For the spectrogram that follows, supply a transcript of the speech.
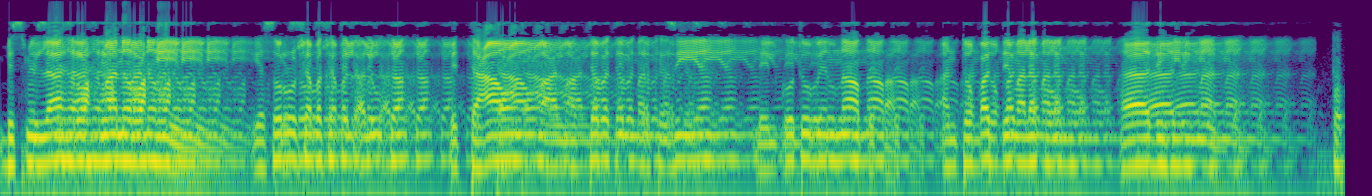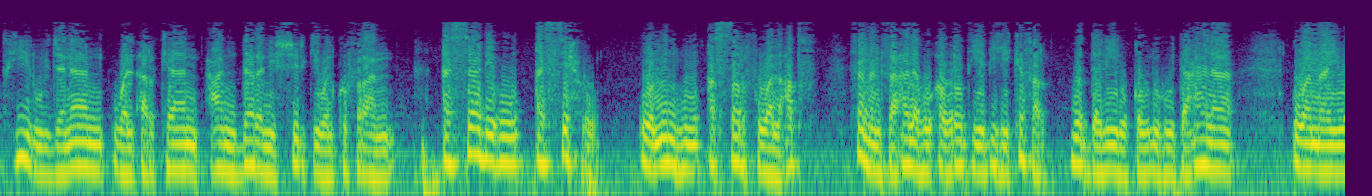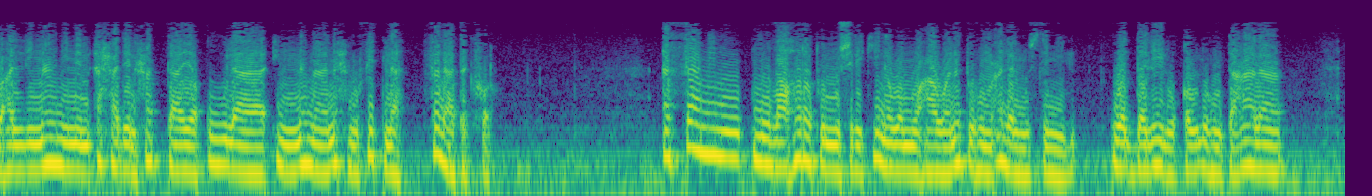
بسم الله الرحمن الرحيم. يسر شبكة الألوكة بالتعاون مع المكتبة المركزية للكتب الناطقة. أن تقدم لكم هذه المادة تطهير الجنان والأركان عن درن الشرك والكفران. السابع السحر ومنه الصرف والعطف فمن فعله أو رضي به كفر والدليل قوله تعالى وما يعلمان من أحد حتى يقولا إنما نحن فتنة فلا تكفر. الثامن مظاهرة المشركين ومعاونتهم على المسلمين والدليل قوله تعالى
